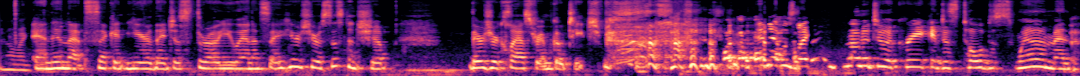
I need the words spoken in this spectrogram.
Oh my. And in that second year, they just throw you in and say, here's your assistantship. There's your classroom, go teach. and it was like thrown into a creek and just told to swim. And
